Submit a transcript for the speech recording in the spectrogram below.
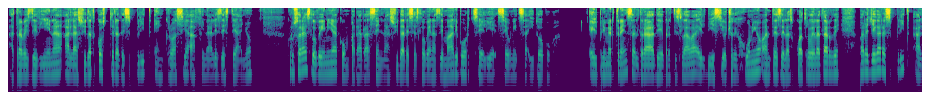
a través de Viena a la ciudad costera de Split en Croacia a finales de este año, cruzará Eslovenia con paradas en las ciudades eslovenas de Maribor, Celje, Seunica y Dobova. El primer tren saldrá de Bratislava el 18 de junio antes de las 4 de la tarde para llegar a Split al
